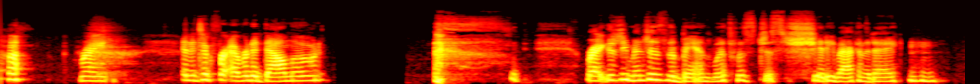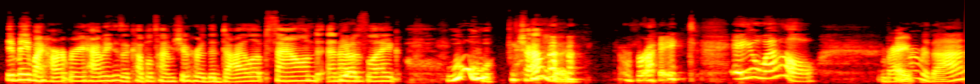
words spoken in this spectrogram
right. And it took forever to download. right, because she mentions the bandwidth was just shitty back in the day. Mm-hmm. It made my heart very happy because a couple times you heard the dial-up sound, and yep. I was like, "Ooh, childhood." right, AOL. Right, I remember that.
